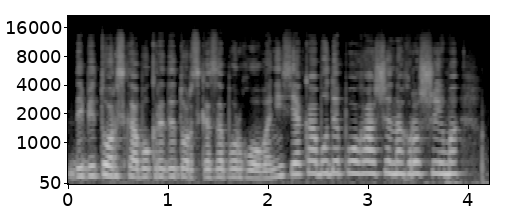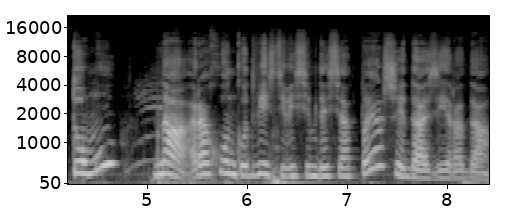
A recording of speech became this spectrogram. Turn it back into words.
дебіторська або кредиторська заборгованість, яка буде погашена грошима. Тому на рахунку 281 да, Зіра,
